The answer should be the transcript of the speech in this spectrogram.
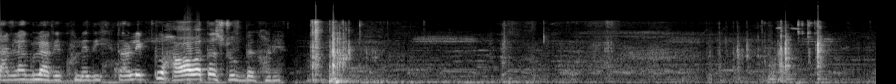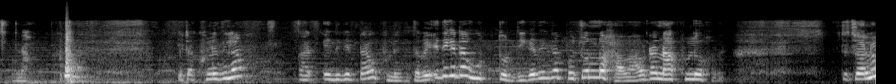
জানলাগুলো আগে খুলে দিই, তাহলে একটু হাওয়া বাতাস ঢুকবে ঘরে। না, এটা খুলে দিলাম, আর এদিকেরটাও খুলে দিতে হবে। এদিকেটা উত্তর দিক, এদিকেটা প্রচণ্ড হাওয়া, ওটা না খুলেও হবে। তো চলো,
